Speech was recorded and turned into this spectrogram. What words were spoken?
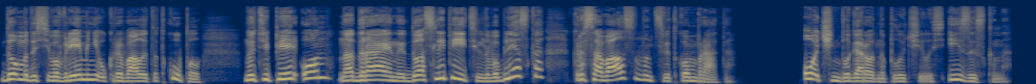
дома до сего времени укрывал этот купол, но теперь он, надраенный до ослепительного блеска, красовался над цветком брата. Очень благородно получилось и изысканно.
